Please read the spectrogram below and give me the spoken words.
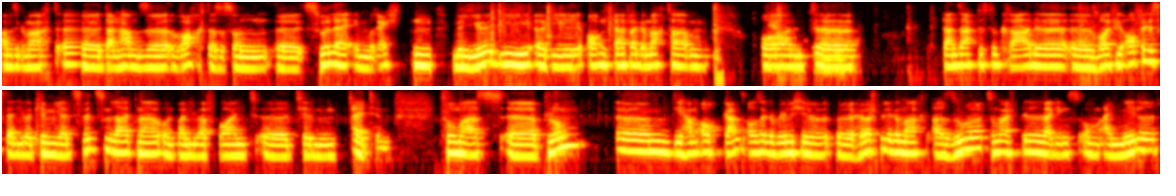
haben sie gemacht. Äh, dann haben sie Roch, das ist so ein äh, Thriller im rechten Milieu, die äh, die Orgenkneifer gemacht haben. Und ja. dann sagtest du gerade Wolfie Office, der liebe Kim Jens Witzenleitner und mein lieber Freund Tim, äh, Tim, Thomas Plum ähm, die haben auch ganz außergewöhnliche äh, Hörspiele gemacht. Azur zum Beispiel, da ging es um ein Mädel,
